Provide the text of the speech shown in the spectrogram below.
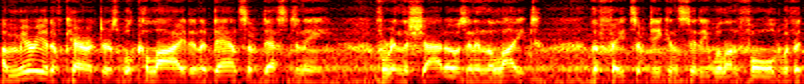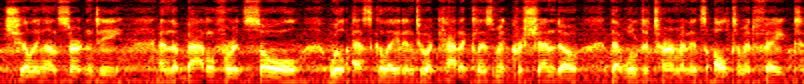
a myriad of characters will collide in a dance of destiny, for in the shadows and in the light, the fates of Deacon City will unfold with a chilling uncertainty, and the battle for its soul will escalate into a cataclysmic crescendo that will determine its ultimate fate.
